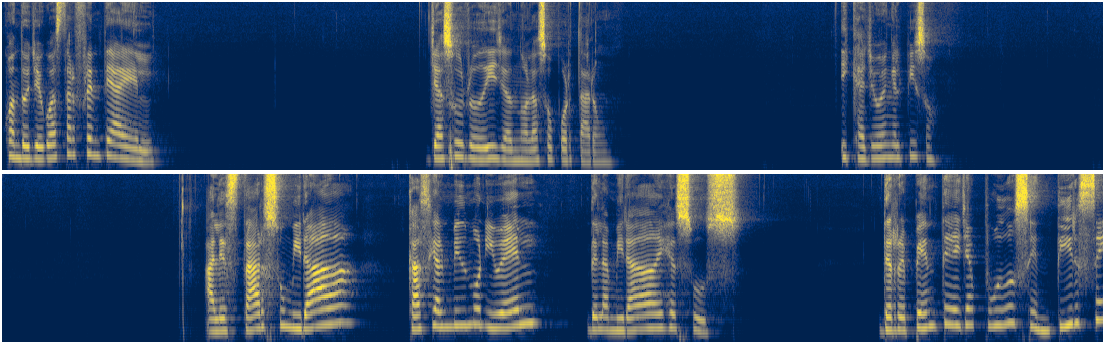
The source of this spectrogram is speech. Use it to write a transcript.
Cuando llegó a estar frente a él, ya sus rodillas no la soportaron y cayó en el piso. Al estar su mirada casi al mismo nivel de la mirada de Jesús, de repente ella pudo sentirse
